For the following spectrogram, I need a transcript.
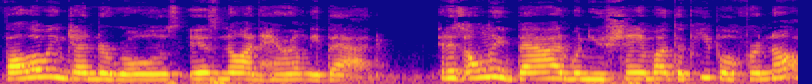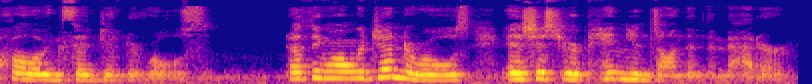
following gender roles is not inherently bad. It is only bad when you shame other people for not following said gender roles. Nothing wrong with gender roles, it's just your opinions on them that matter.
